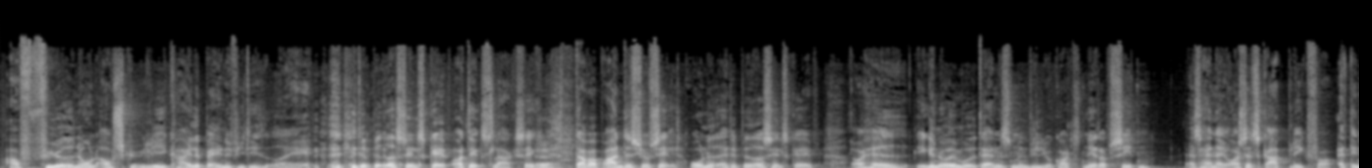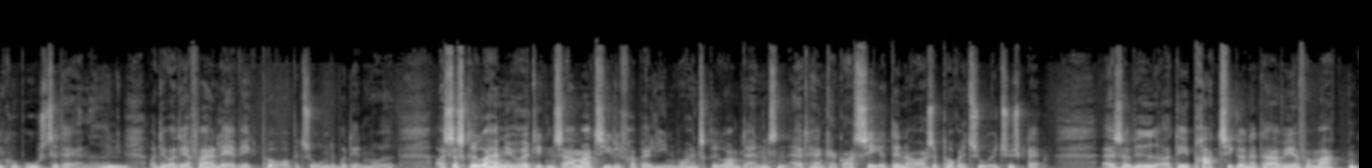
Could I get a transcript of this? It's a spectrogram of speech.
og fyrede nogle afskyelige kejlebanevidigheder af i det bedre selskab og den slags. Ikke? Ja. Der var Brandes jo selv rundet af det bedre selskab, og havde ikke noget imod dannelsen, men ville jo godt netop se den Altså han har jo også et skarpt blik for, at den kunne bruges til det andet. Mm. Ikke? Og det var derfor, han lagde vægt på at betone det på den måde. Og så skriver han jo i den samme artikel fra Berlin, hvor han skriver om dannelsen, at han kan godt se, at den er også på retur i Tyskland. Altså ved, og det er praktikerne, der er ved at få magten,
